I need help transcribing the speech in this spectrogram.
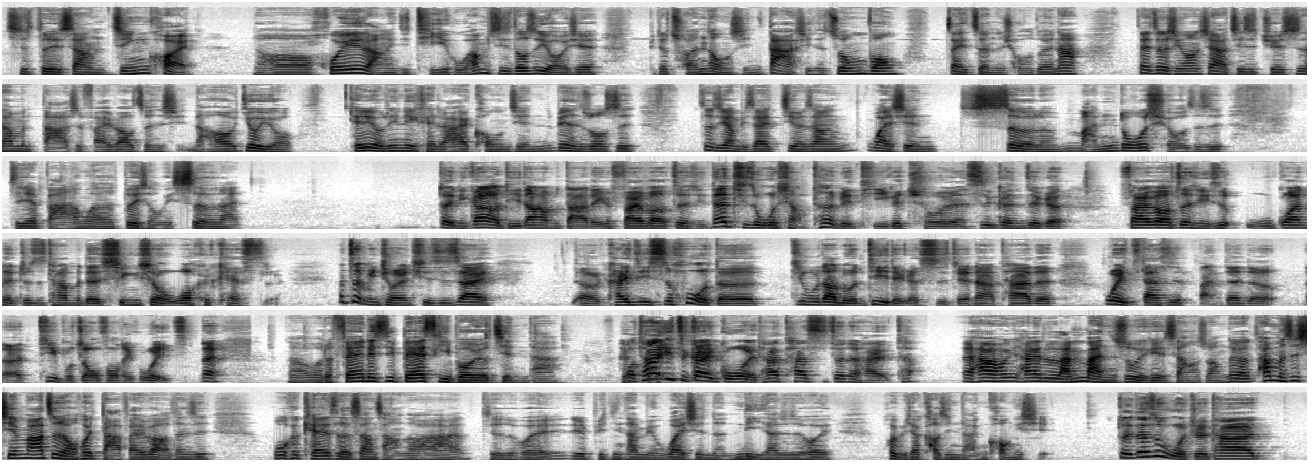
是对上金块。然后灰狼以及鹈鹕，他们其实都是有一些比较传统型、大型的中锋在阵的球队。那在这个情况下，其实爵士他们打的是 five 阵型，然后又有，K 有力力可以拉开空间，变成说是这几场比赛基本上外线射了蛮多球，就是直接把他们的对手给射烂。对你刚刚有提到他们打的一个 five out 阵型，但其实我想特别提一个球员是跟这个 five out 阵型是无关的，就是他们的新秀 Walker Kessler。那这名球员其实在呃开季是获得进入到轮替的一个时间，那他的位置但是板凳的呃替补中锋的一个位置。那啊，我的 Fantasy Basketball 有捡他，哦，他一直盖锅诶，他他是真的还他哎，他会他篮板数也可以上双。对啊，他们是先发阵容会打 five out，但是。Walker Kessler 上场的话，就是会，因为毕竟他没有外线能力，他就是会会比较靠近篮筐一些。对，但是我觉得他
